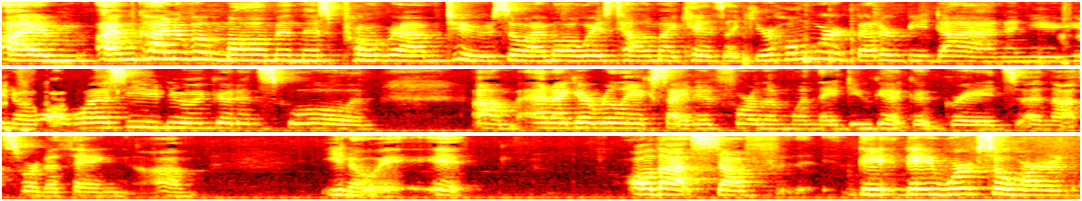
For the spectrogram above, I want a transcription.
I'm I'm kind of a mom in this program too, so I'm always telling my kids like your homework better be done, and you you know I want to see you doing good in school, and um, and I get really excited for them when they do get good grades and that sort of thing. Um, you know, it, it all that stuff. They they work so hard.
